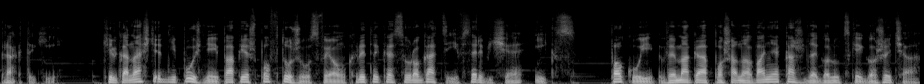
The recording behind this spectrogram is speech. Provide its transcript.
praktyki. Kilkanaście dni później papież powtórzył swoją krytykę surogacji w serwisie X. Pokój wymaga poszanowania każdego ludzkiego życia,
